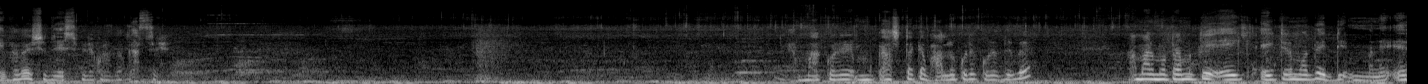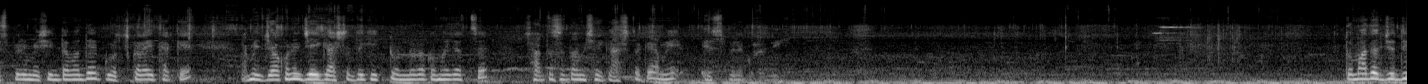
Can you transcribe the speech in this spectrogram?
এইভাবে শুধু স্প্রে করে দেবো গাছে মা করে গাছটাকে ভালো করে করে দেবে। আমার মোটামুটি এই, এইটার মধ্যে মানে স্প্রে মেশিনটার মধ্যে গোছ করাই থাকে। আমি যখনই যেই গাছটা দেখি একটু অন্যরকম হয়ে যাচ্ছে, সাথে সাথে আমি সেই গাছটাকে আমি স্প্রে করে দিই। তোমাদের যদি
